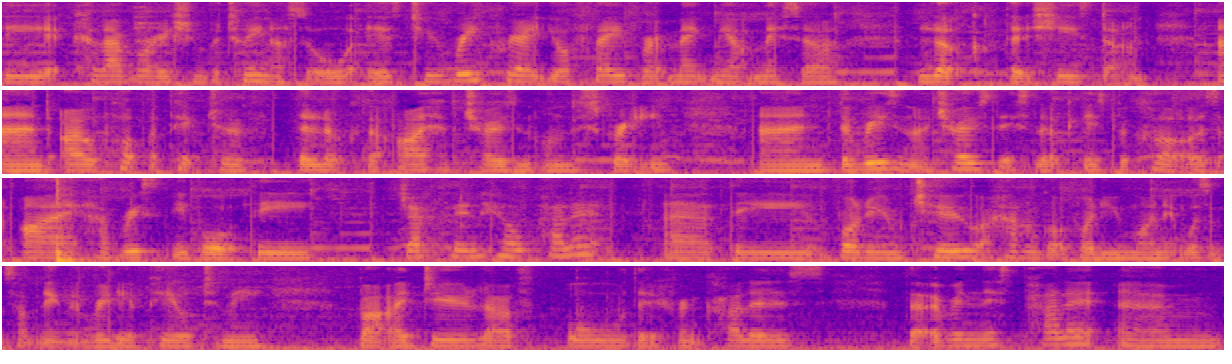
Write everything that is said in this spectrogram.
the collaboration between us all is to recreate your favourite Make Me Up Missa look that she's done. And I will pop a picture of the look that I have chosen on the screen. And the reason I chose this look is because I have recently bought the Jaclyn Hill palette, uh, the volume 2, I haven't got volume 1, it wasn't something that really appealed to me. But I do love all the different colours that are in this palette, um,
